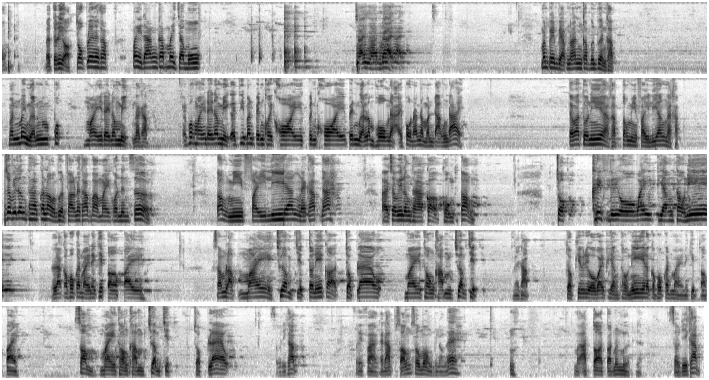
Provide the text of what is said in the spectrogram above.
แบตเตอรี่ออกจบเลยนะครับ ไม่ดังครับไม่จมูก ใช้งานได้ มันเป็นแบบนั้นครับเพื่อนๆครับ มันไม่เหมือนพวกไมค์ไดนามิกนะครับไอ้พวกไมค์ไดนามิกไอ้ที่มันเป็นคอยคอยๆเป็นคอยเป็นเหมือนลำโพงน่ะไอ้พวกนั้นน่ะมันดังได้ แต่ว่าตัวนี้อะครับต้องมีไฟเลี้ยงนะครับเจ้าวิเรื่องทางก็เล่าให้เพื่อนฟังนะครับ ว่าไมค์คอนเดนเซอร์ต้องมีไฟเลี้ยงนะครับนะ เอ่อเจ้าวิเรื่องทาก็คงต้อง จบคลิปวิดีโอไว้เพียงเท่านี้ แล้วก็พบกันใหม่ในคลิปต่อไปสำหรับไม้เชื่อมจิตตัวนี้ก็จบแล้วไม้ทองคำเชื่อมจิตนะครับ จบคลิปวิดีโอไว้เพียงเท่านี้แล้วก็พบกันใหม่ในคลิปต่อไป ซ่อมไม้ทองคำเชื่อมจิต จบแล้ว สวัสดีครับ ไฟฟ้ากระดับสองชั่วโมงพี่น้องเอ้ มาอัดต่อตอนมันมืดนี่แหละสวัสดีครับ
